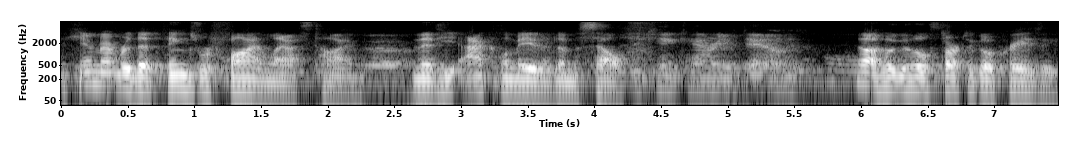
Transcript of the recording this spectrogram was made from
He can't remember that things were fine last time, and that he acclimated himself. You can't carry him down. No, he'll, he'll start to go crazy.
